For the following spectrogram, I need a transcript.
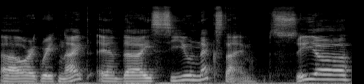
uh, or a great night and I see you next time. See ya!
